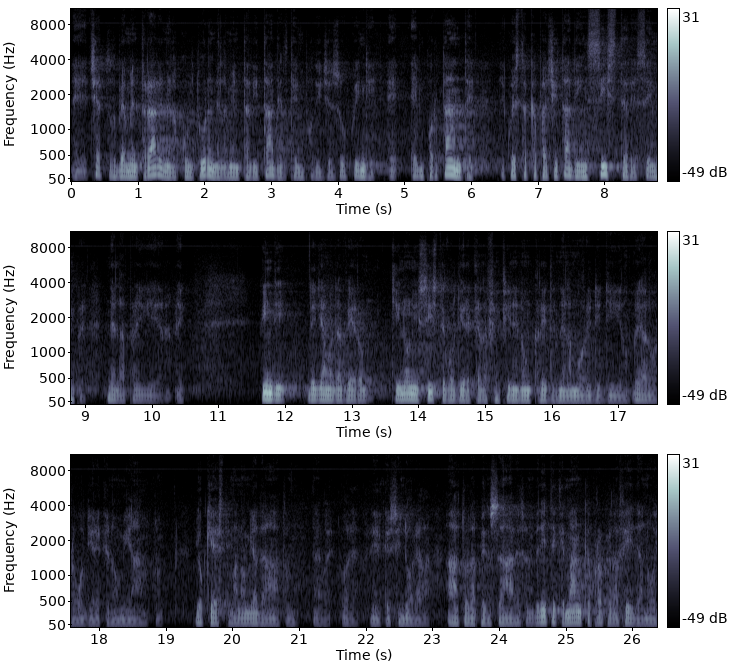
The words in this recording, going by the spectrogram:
eh, certo dobbiamo entrare nella cultura e nella mentalità del tempo di Gesù, quindi è, è importante è questa capacità di insistere sempre nella preghiera. Ecco. Quindi vediamo davvero, chi non insiste vuol dire che alla fin fine non crede nell'amore di Dio e allora vuol dire che non mi ama. Gli ho chiesto ma non mi ha dato. Eh, vuol dire che il Signore ha altro da pensare. Vedete che manca proprio la fede a noi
